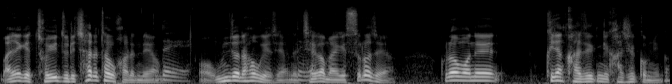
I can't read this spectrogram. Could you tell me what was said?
만약에 저희 둘이 차를 타고 가는데요. 네. 어, 운전을 하고 계세요. 근데 네. 제가 만약에 쓰러져요. 그러면은 그냥 가는 게 가실 겁니까?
